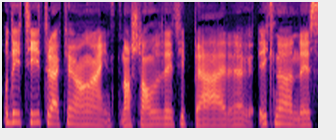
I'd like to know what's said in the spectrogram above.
Og de ti tror jeg ikke engang er internasjonale. De tipper jeg er eh, ikke nødvendigvis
